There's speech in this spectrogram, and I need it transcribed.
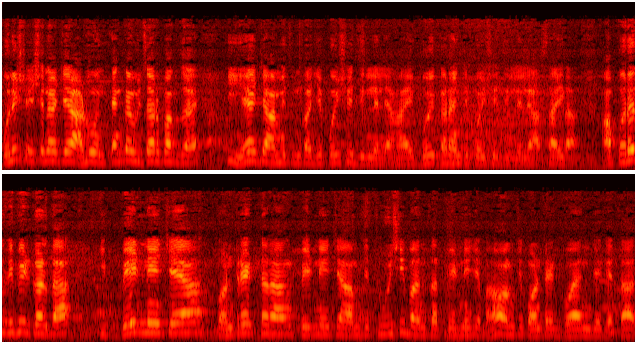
पोलीस स्टेशनाचेर हाडून तांकां विचारपाक जाय की हे जे आमी तुमकां जे पयशे दिल्लेले आहा गोंयकारांचे पयशे दिल्लेले आसा हांव परत रिपीट करता की पेडणेच्या कॉन्ट्रॅक्टरांक पेडणेच्या आमचे तुळशी बांदतात पेडणेचे भाव आमचे कॉन्ट्रॅक्ट गोंयान जे घेतात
